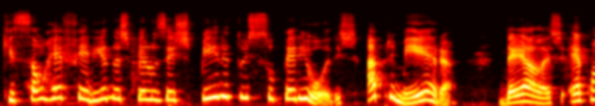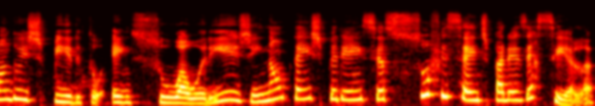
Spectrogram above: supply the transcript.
que são referidas pelos espíritos superiores. A primeira delas é quando o espírito, em sua origem, não tem experiência suficiente para exercê-la.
